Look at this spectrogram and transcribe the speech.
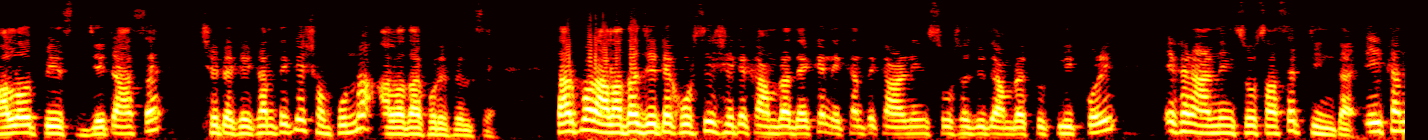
ভালো পেজ যেটা আছে, সেটাকে এখান থেকে সম্পূর্ণ আলাদা করে ফেলছে। তারপর আলাদা যেটা করছি, সেটাকে আমরা দেখেন, এখান থেকে আর্নিং সোর্সে যদি আমরা একটু ক্লিক করি এখানে আর্নিং সোর্স আছে তিনটা। এইখান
